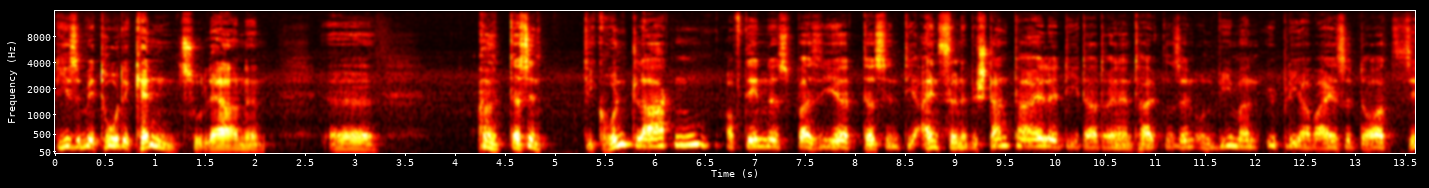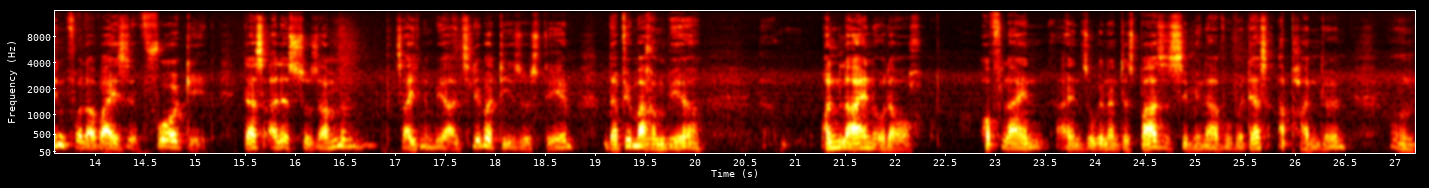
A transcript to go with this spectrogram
diese Methode kennenzulernen. das sind die Grundlagen, auf denen es basiert, das sind die einzelnen Bestandteile, die da drin enthalten sind und wie man üblicherweise dort sinnvollerweise vorgeht. Das alles zusammen bezeichnen wir als Liberty-System und dafür machen wir äh, online oder auch offline ein sogenanntes Basisseminar, wo wir das abhandeln und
